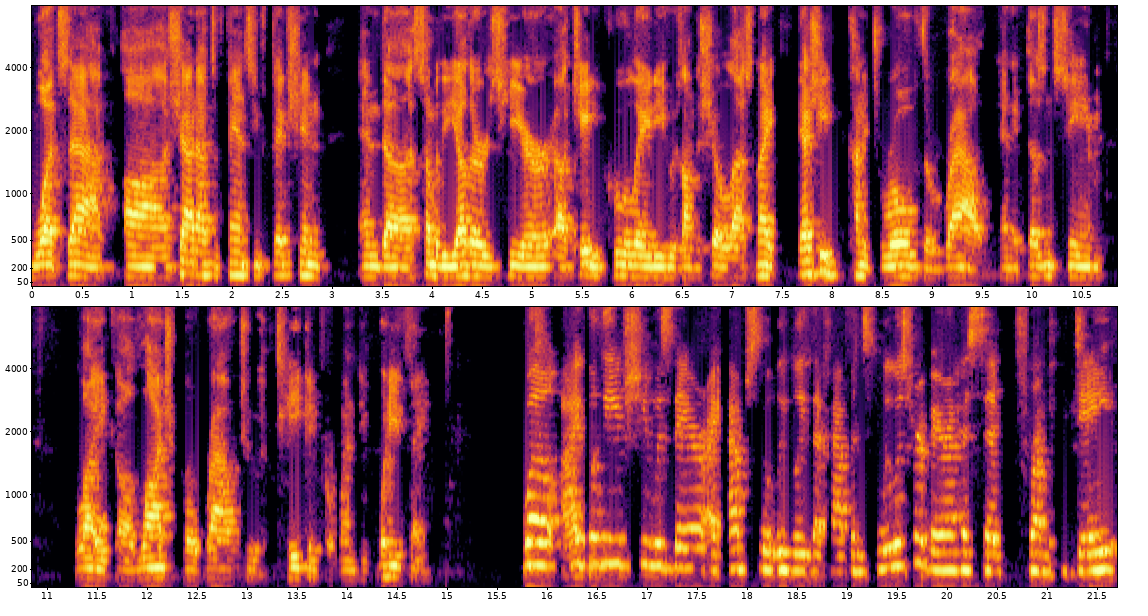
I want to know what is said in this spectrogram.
WhatsApp? Uh, shout out to Fancy Fiction and uh, some of the others here, uh, Katie Cool Lady, who was on the show last night, they actually kind of drove the route, and it doesn't seem like a logical route to have taken for Wendi. What do you think? Well, I believe she was there. I absolutely believe that happens. Luis Rivera has said from day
